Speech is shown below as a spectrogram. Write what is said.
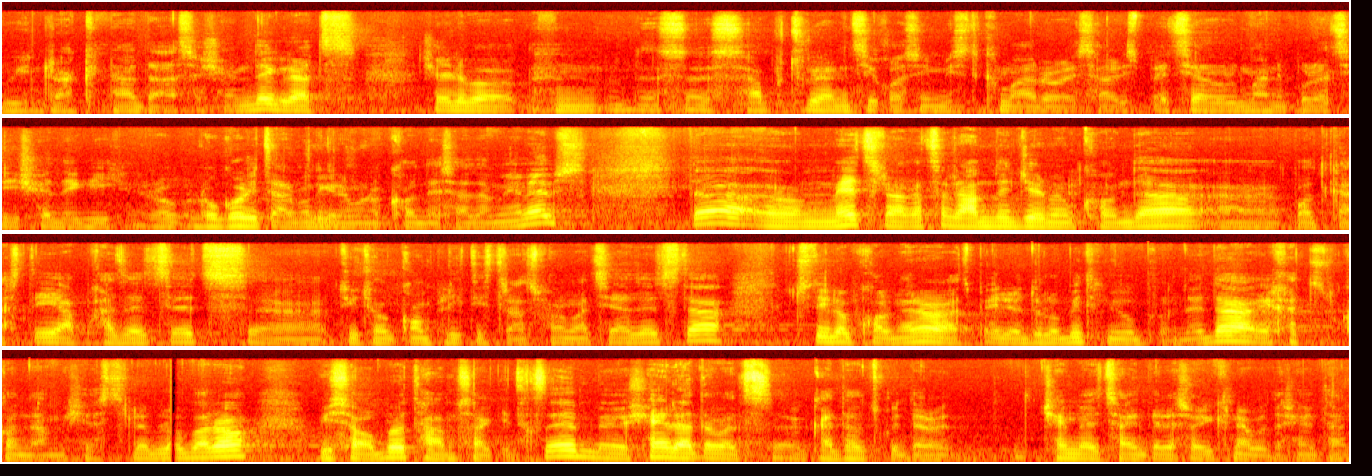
ვინ რა ქნა და ასე შემდეგ, რაც შეიძლება საფრთხიანიც იყოს იმის თქმა, რომ ეს არის სპეციალური манипуляციის შედეგი, როგორი წარმოდგენა უნდა ქონდეს ადამიანებს და მეც რაღაცა რამდენჯერმე მქონდა პოდკასტი აფხაზეთზეც, თვითონ კონფლიქტის ტრანსფორმაციაზეც და ვცდილობ ხოლმე რომ რაღაც პერიოდულობით მიუბრუნდე და ეხაც მქონდა ამის შესაძლებლობა, რომ ვისაუბროთ ამ საკითხზე. შენ რატომაც გადავწყვიტე? რომ ჩემი საინტერესო იქნებოდა შენთან.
